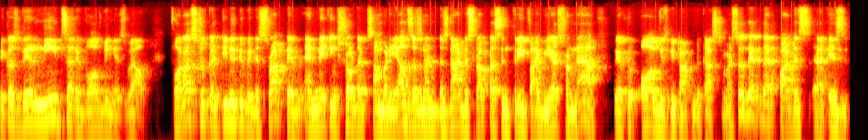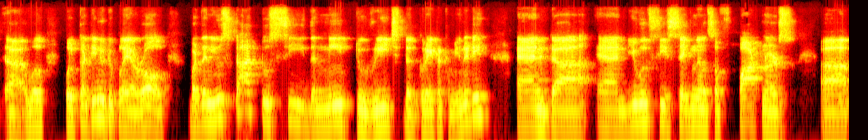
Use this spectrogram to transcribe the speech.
because their needs are evolving as well for us to continue to be disruptive and making sure that somebody else does not does not disrupt us in three five years from now we have to always be talking to customers. So that that part is uh, is uh, will will continue to play a role. But then you start to see the need to reach the greater community and uh, and you will see signals of partners uh,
